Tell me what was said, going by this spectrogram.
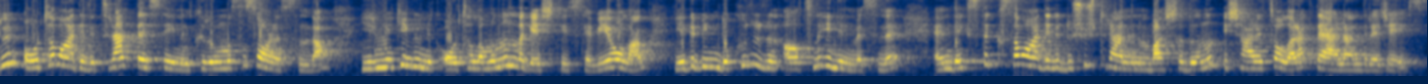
Dün orta vadeli trend desteğinin kırılması sonrasında 22 günlük ortalamanın da geçtiği seviye olan 7900'ün altına inilmesini endekste kısa vadeli düşüş trendinin başladığının işareti olarak değerlendireceğiz.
